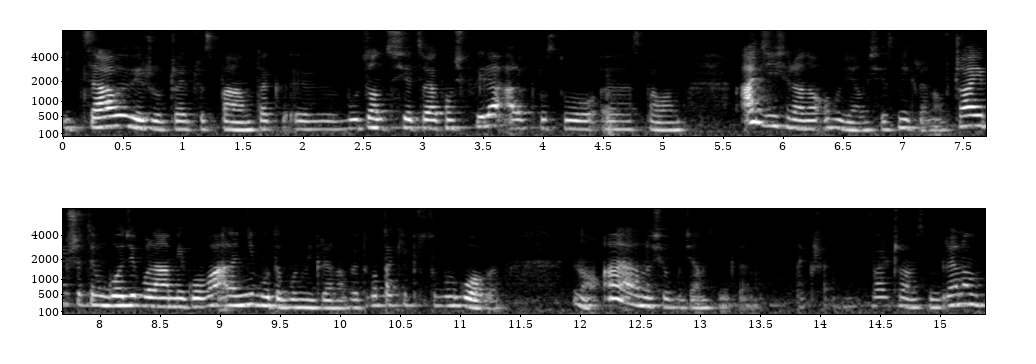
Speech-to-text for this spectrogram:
I cały wieczór wczoraj przespałam, tak y, budząc się co jakąś chwilę, ale po prostu y, spałam. A dziś rano obudziłam się z migreną. Wczoraj przy tym głodzie bolała mnie głowa, ale nie był to ból migrenowy, tylko taki po prostu ból głowy. No, a rano się obudziłam z migreną. Także walczyłam z migreną,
